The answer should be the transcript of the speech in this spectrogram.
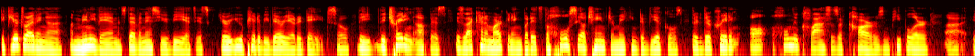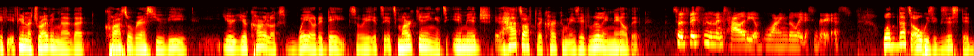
if you're driving a, a minivan instead of an suv it's it's you're, you appear to be very out of date so the the trading up is is that kind of marketing but it's the wholesale change they're making to vehicles they're they're creating all whole new classes of cars and people are uh, if, if you're not driving that that crossover suv your your car looks way out of date. So it's it's marketing, it's image. Hats off to the car companies; they've really nailed it. So it's basically the mentality of wanting the latest and greatest. Well, that's always existed.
